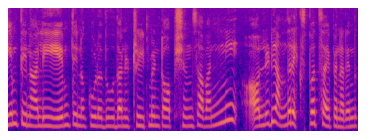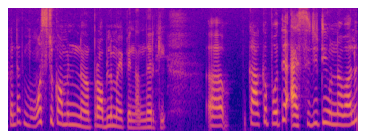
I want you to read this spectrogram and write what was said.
ఏం తినాలి ఏం తినకూడదు దాని ట్రీట్మెంట్ ఆప్షన్స్ అవన్నీ ఆల్రెడీ అందరు ఎక్స్పర్ట్స్ అయిపోయినారు. ఎందుకంటే అది మోస్ట్ కామన్ ప్రాబ్లం అయిపోయింది అందరికీ. కాకపోతే యాసిడిటీ ఉన్న వాళ్ళు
